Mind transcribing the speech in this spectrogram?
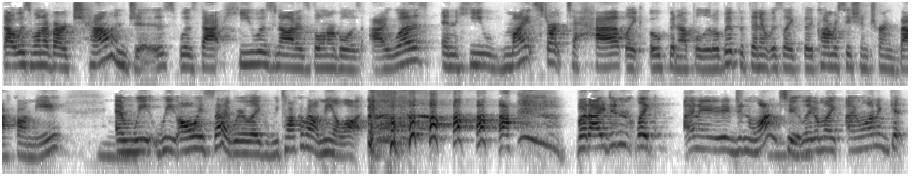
that was one of our challenges was that he was not as vulnerable as I was and he might start to have like open up a little bit but then it was like the conversation turned back on me mm-hmm. and we we always said we were like we talk about me a lot but I didn't like and I didn't want to like I'm like I want to get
